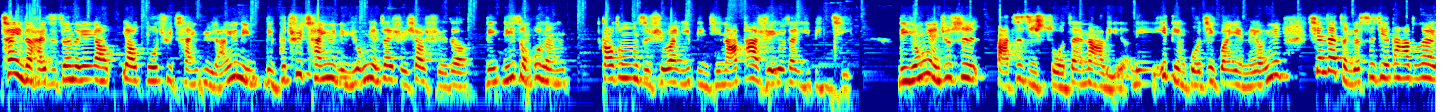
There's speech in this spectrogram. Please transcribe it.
餐饮的孩子真的要要多去参与啊，因为你你不去参与，你永远在学校学的，你你总不能高中只学完乙丙级，然后大学又在乙丙级。你永远就是把自己锁在那里了，你一点国际观也没有，因为现在整个世界大家都在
